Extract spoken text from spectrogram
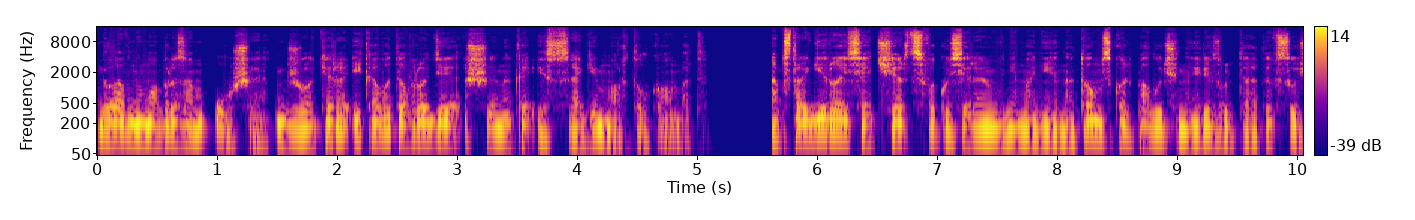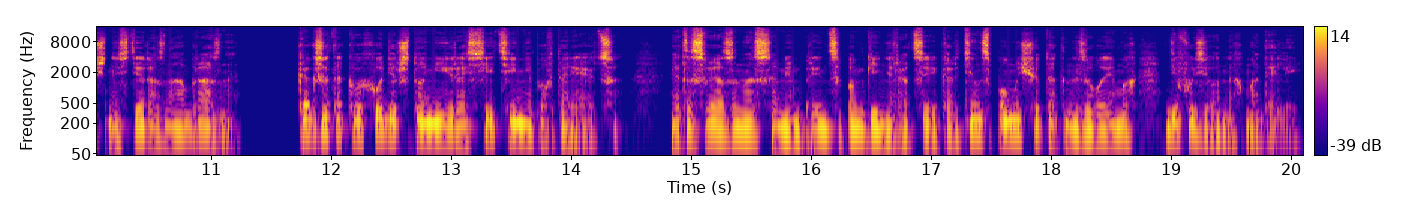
Главным образом уши, Джокера и кого-то вроде Шинока из саги Mortal Kombat. Абстрагируясь от черт, сфокусируем внимание на том, сколь полученные результаты в сущности разнообразны. Как же так выходит, что нейросети не повторяются? Это связано с самим принципом генерации картин с помощью так называемых диффузионных моделей.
